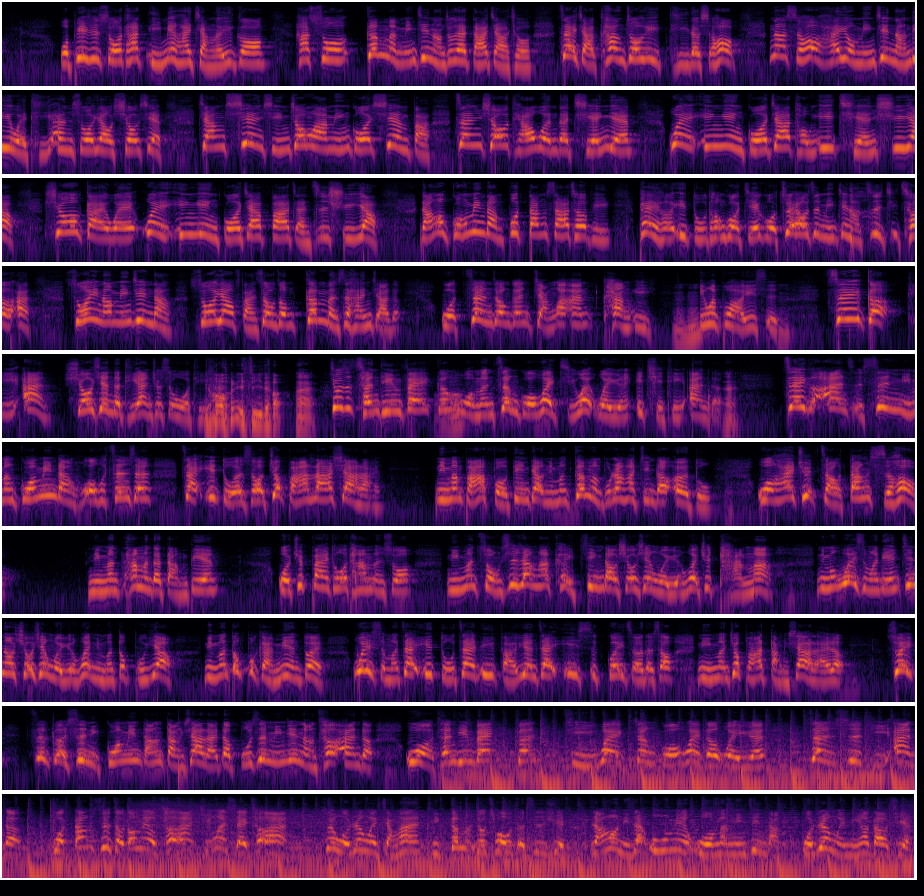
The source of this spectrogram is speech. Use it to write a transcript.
我必须说，他里面还讲了一个，他说根本民进党就在打假球，在讲抗中议题的时候，那时候还有民进党立委提案说要修宪，将现行中华民国宪法增修条文的前言为因应国家统一前需要修改为为因应国家发展之需要。然后国民党不当刹车皮，配合一读通过，结果最后是民进党自己撤案。所以呢，民进党说要反送中，根本是很假的。我郑重跟蒋万安抗议，因为不好意思，这个提案修宪的提案就是我提的，你提的，就是陈廷飞跟我们郑国会几位委员一起提案的。这个案子是你们国民党活活生生在一读的时候就把它拉下来。你们把它否定掉，你们根本不让他进到二读。我还去找当时候你们他们的党编，我去拜托他们说，你们总是让他可以进到修宪委员会去谈嘛？你们为什么连进到修宪委员会你们都不要？你们都不敢面对？为什么在一读在立法院在议事规则的时候，你们就把它挡下来了？所以。这个是你国民党挡下来的，不是民进党撤案的。我陈廷飞跟几位正国会的委员正式提案的，我当事者都没有撤案，请问谁撤案？所以我认为蒋安你根本就错误的秩序，然后你在污蔑我们民进党，我认为你要道歉。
